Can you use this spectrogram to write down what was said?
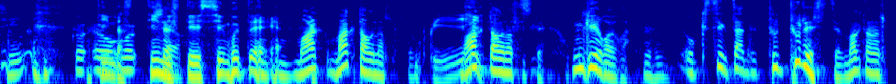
Тийм бас тийм нэртэйс юм уу те. Марк Марк Доналд л үгүй. Марк Доналд штэ. Үнэхээр гоё гоо. OKC-г за төр ярьсан. Марк Доналд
